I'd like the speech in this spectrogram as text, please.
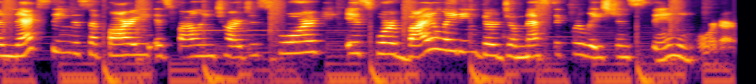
The next thing the Safaree is filing charges for is for violating their domestic relations standing order.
